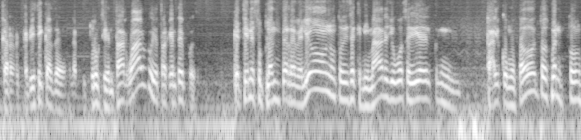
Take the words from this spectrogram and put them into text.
características de la cultura occidental o algo, y otra gente, pues, que tiene su plan de rebelión, otro dice que ni madre, yo voy a seguir tal como todo, entonces, bueno, todo,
